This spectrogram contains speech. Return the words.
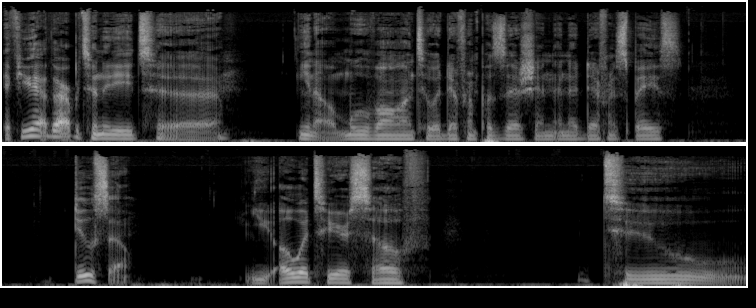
If you have the opportunity to, you know, move on to a different position in a different space, do so. You owe it to yourself to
